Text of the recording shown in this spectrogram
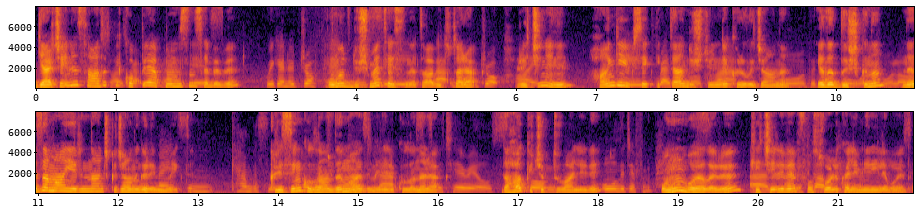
Gerçeğine sadık bir kopya yapmamızın sebebi, bunu düşme testine tabi tutarak reçinenin hangi yükseklikten düştüğünde kırılacağını ya da dışkının ne zaman yerinden çıkacağını görebilmekti. Chris'in kullandığı malzemeleri kullanarak daha küçük tuvalleri, onun boyaları, keçeli ve fosforlu kalemleriyle boyadık.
